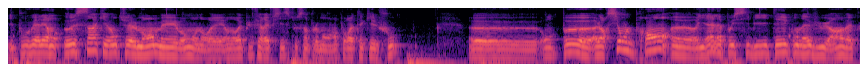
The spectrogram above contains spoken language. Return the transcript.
Il pouvait aller en E5 éventuellement, mais bon, on aurait, on aurait pu faire F6 tout simplement hein, pour attaquer le fou. Euh, on peut, alors si on le prend, euh, il y a la possibilité qu'on a vu hein, avec,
